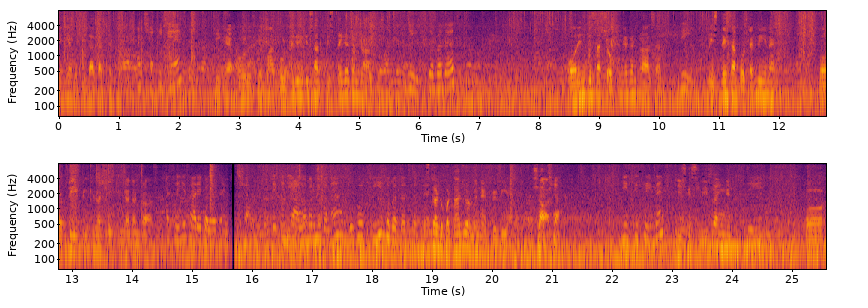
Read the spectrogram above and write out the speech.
ये को सीधा करते थे अच्छा ठीक है। ठीक है और उसके बाद बोटल ग्रीन के साथ पिस्ता का कंट्रास्ट है? जी ज़बरदस्त। ऑरेंज के साथ शॉकिंग का कंट्रास्ट है। जी। पिस्ते के साथ बोटल ग्रीन है। और टी पिंक के साथ शॉकिंग का कंट्रास्ट है। अच्छा ये सारे कलर हैं। अच्छा देखिए जी ऑल ओवर में बना है बहुत ही ज़बरदस्त लगता है। इसका दुपट्टा जो हमने नेट पे दिया है शाल। अच्छा ये इसकी स्लीव्स हैं? ये इसके स्लीव्स आएँगे। जी। और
